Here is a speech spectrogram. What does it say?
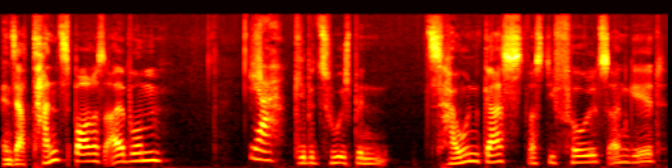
ein sehr tanzbares Album. Ja, gebe zu, ich bin Zaungast, was die Folds angeht.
